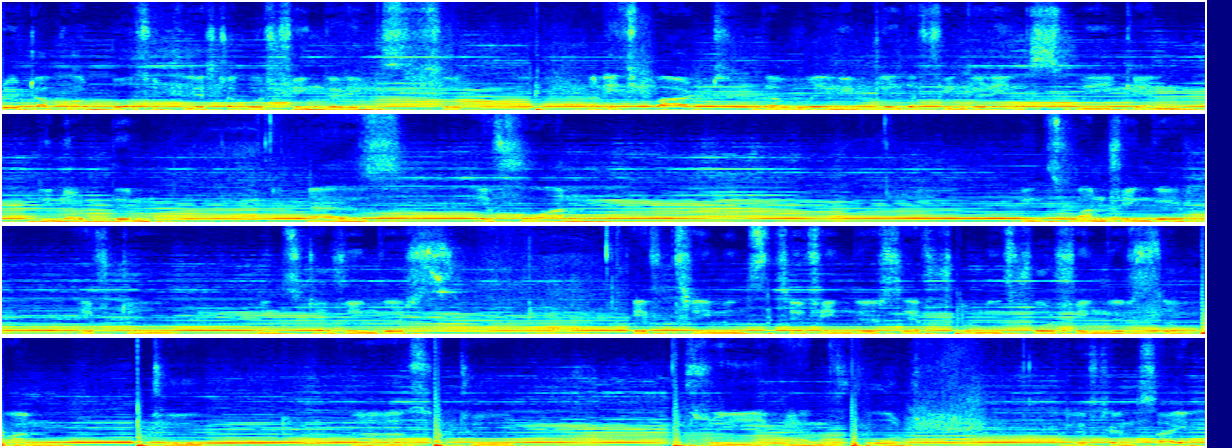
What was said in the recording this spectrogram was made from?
we talk about bols, we let's talk about fingerings. So on each part, the way we play the fingerings, we can denote them as F1 means one finger, F2 means two fingers, F3 means three fingers, F4 means four fingers. So one, two, uh, so two, three, and four. Left hand side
